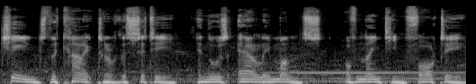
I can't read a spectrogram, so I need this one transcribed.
changed the character of the city in those early months of 1940.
